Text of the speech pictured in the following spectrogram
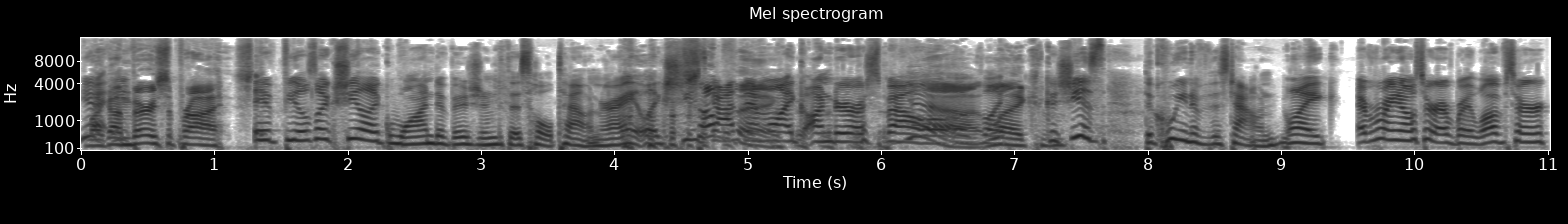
Yeah, like I'm it- very surprised. It feels like she like WandaVisioned this whole town, right? Like she's got them like under a spell Yeah, of like like- because she is the queen of this town. Like everybody knows her, everybody loves her,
